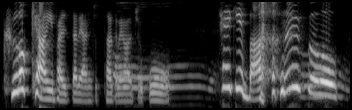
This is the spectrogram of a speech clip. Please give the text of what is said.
그렇게 아이 발달에 안 좋다 그래가지고 색이 많을수록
